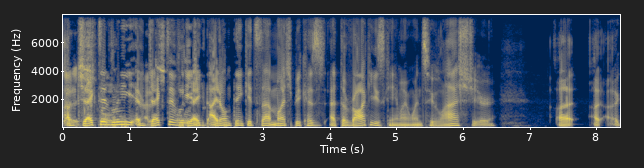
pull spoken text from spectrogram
That is objectively, so- that is so objectively, I, I don't think it's that much because at the Rockies game I went to last year, uh, a, a,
